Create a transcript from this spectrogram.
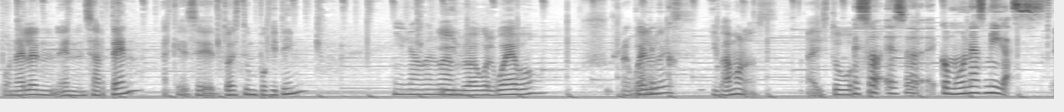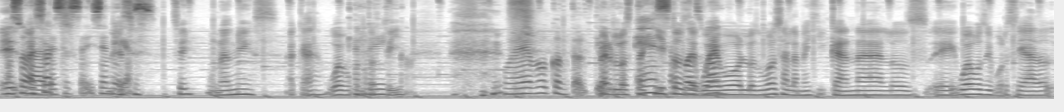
ponerla en, el sartén a que se tueste un poquitín. Y luego el huevo. Y luego el huevo, revuelves y vámonos. Ahí estuvo. Eso, eso, como unas migas. Eh, eso a veces se dice migas. sí, unas migas. Acá, huevo con tortilla. Huevo con tortilla. Pero los taquitos de pues, huevo, los huevos a la mexicana, los eh, huevos divorciados.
